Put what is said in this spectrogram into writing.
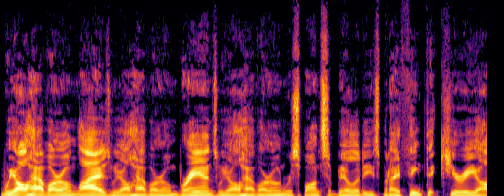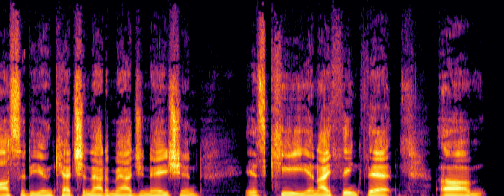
we all have our own lives, we all have our own brands, we all have our own responsibilities, but I think that curiosity and catching that imagination is key. And I think that um,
